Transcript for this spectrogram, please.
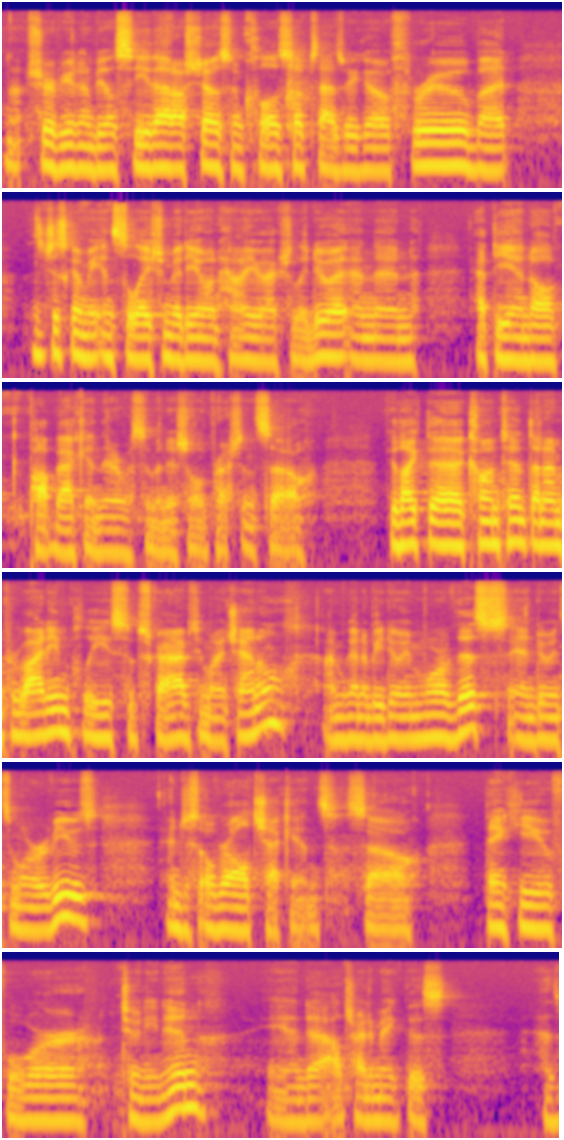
Not sure if you're going to be able to see that. I'll show some close-ups as we go through, but it's just going to be installation video on how you actually do it. And then at the end, I'll pop back in there with some initial impressions. So you like the content that I'm providing, please subscribe to my channel. I'm going to be doing more of this and doing some more reviews and just overall check-ins. So thank you for tuning in and uh, I'll try to make this as,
